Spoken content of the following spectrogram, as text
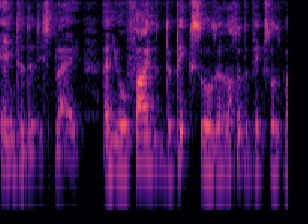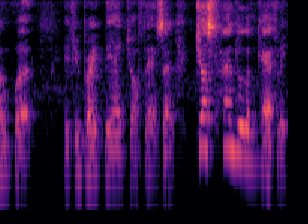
into the display and you'll find the pixels, a lot of the pixels won't work if you break the edge off there. So just handle them carefully,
